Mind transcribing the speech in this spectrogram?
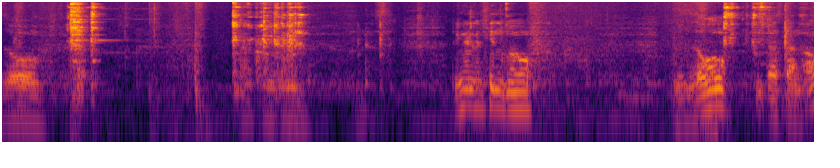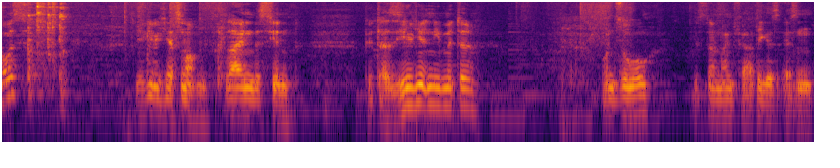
So. Da kommt dann das Dingelchen drauf. So sieht das dann aus. Hier gebe ich jetzt noch ein klein bisschen Petersilie in die Mitte. Und so ist dann mein fertiges Essen.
